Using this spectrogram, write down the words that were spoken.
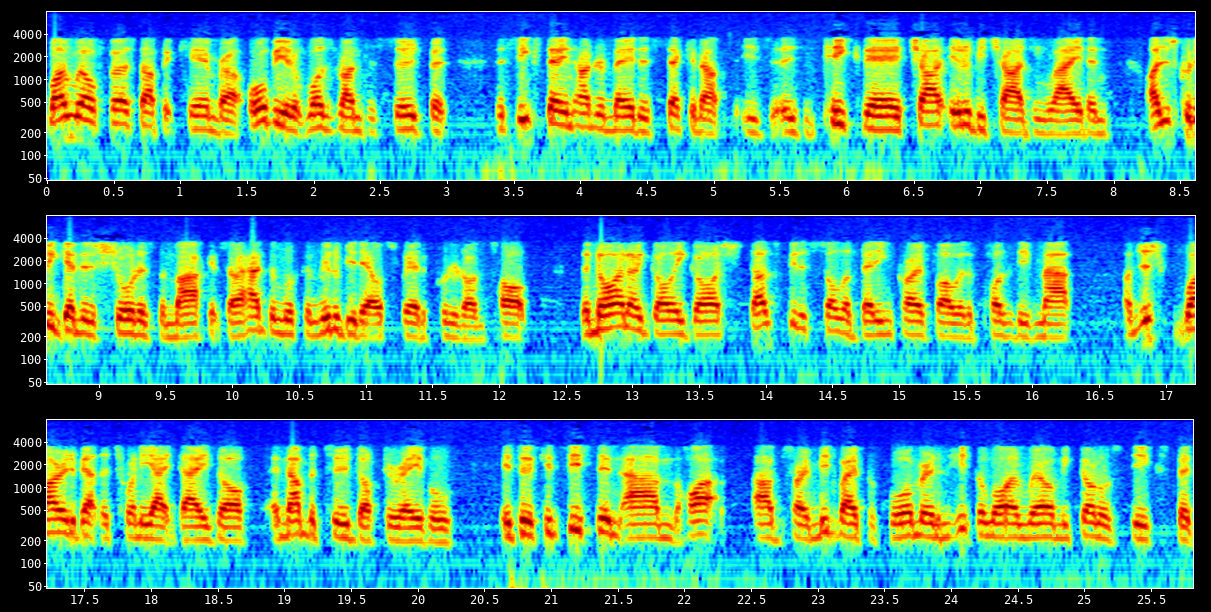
one well first up at Canberra, albeit it was run to suit, but the 1600 metres second up is, is a pick there. Char- it'll be charging late, and I just couldn't get it as short as the market, so I had to look a little bit elsewhere to put it on top. The 90 Golly Gosh does fit a solid betting profile with a positive map. I'm just worried about the 28 days off. And number two, Dr. Evil. It's a consistent, um, high, um, sorry, midway performer and hit the line well. McDonald sticks, but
